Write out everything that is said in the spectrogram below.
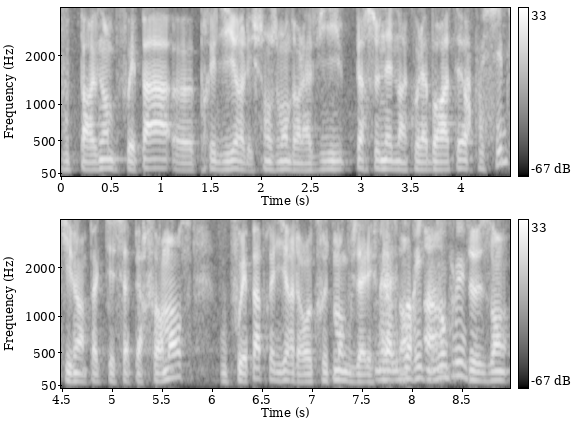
Vous, par exemple, vous ne pouvez pas euh, prédire les changements dans la vie personnelle d'un collaborateur Impossible. qui va impacter sa performance. Vous ne pouvez pas prédire les recrutements que vous allez faire dans un, non plus. deux ans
